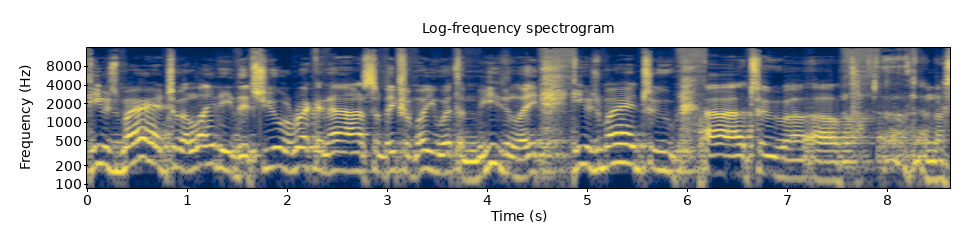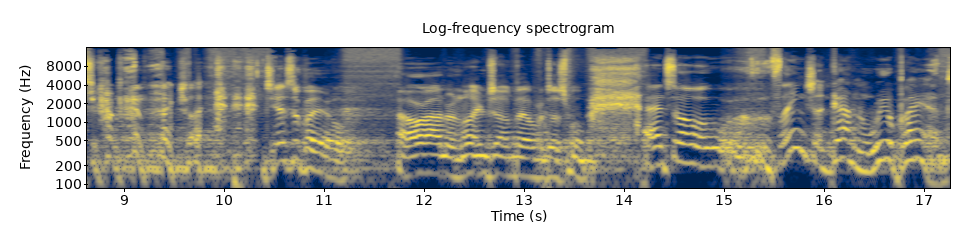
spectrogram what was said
He was married to a lady that you'll recognize and be familiar with immediately. He was married to uh, to uh, uh, Jezebel. All right, her name jumped out for just a moment. And so things had gotten real bad.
